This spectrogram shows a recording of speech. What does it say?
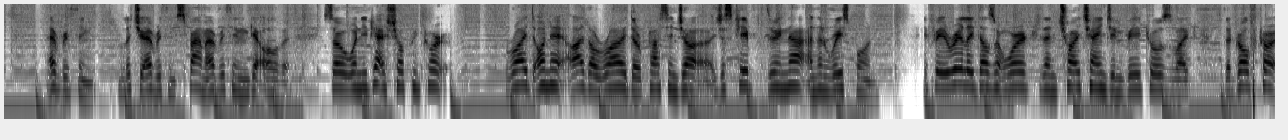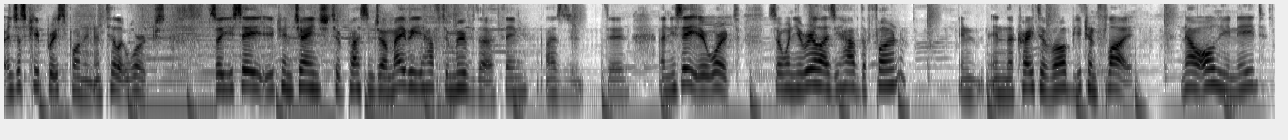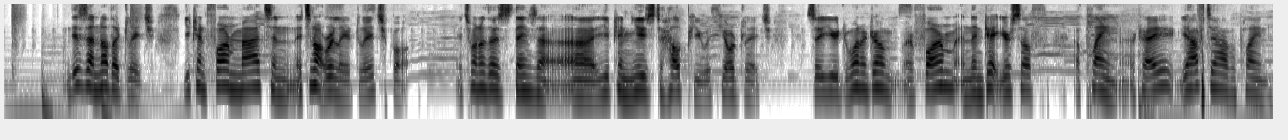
everything, literally everything, spam everything and get all of it. So when you get a shopping cart, ride on it, either ride or passenger, just keep doing that and then respawn. If it really doesn't work, then try changing vehicles like the golf cart and just keep respawning until it works. So you see, you can change to passenger, maybe you have to move the thing as you did, and you see it worked. So when you realize you have the phone in, in the creative hub, you can fly. Now all you need this is another glitch. You can farm mats and it's not really a glitch, but it's one of those things that uh, you can use to help you with your glitch. So you'd want to go and farm and then get yourself a plane, okay? You have to have a plane.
